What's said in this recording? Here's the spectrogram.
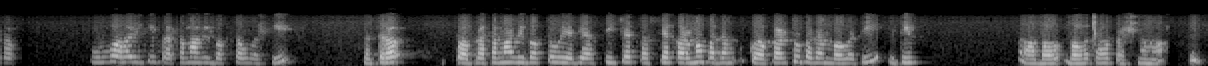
पूर्वः इति प्रथमाविभक्तौ अस्ति। तत्र प्रथमाविभक्तौ यदि अस्ति चेत् तस्य कर्मपदं कर्तुपदं भवति इति भवतः प्रश्नः अस्ति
